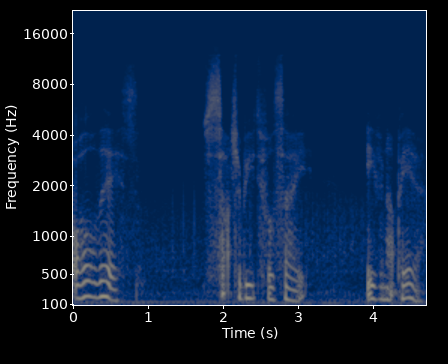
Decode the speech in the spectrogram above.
All this. Such a beautiful sight, even up here.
